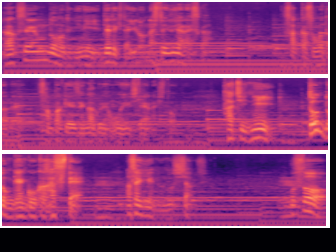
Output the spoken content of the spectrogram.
学生運動の時に出てきたいろんな人いるじゃないですか。作家その他で三波系全学連を応援したような人。たちにどんどん原稿を書かせて朝日芸能を載せちゃうんですよ、そうすると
